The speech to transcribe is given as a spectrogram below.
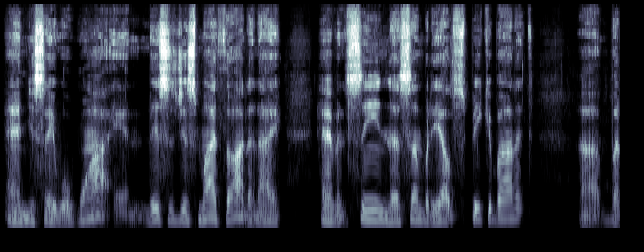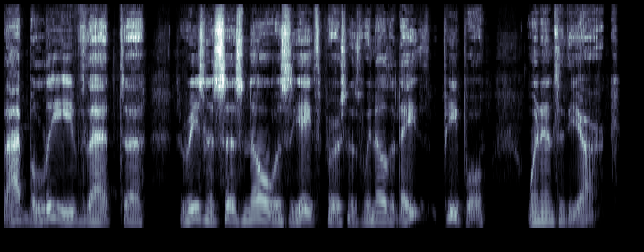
And you say, well, why? And this is just my thought, and I haven't seen uh, somebody else speak about it. Uh, but I believe that uh, the reason it says Noah was the eighth person is we know that eight people went into the ark.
